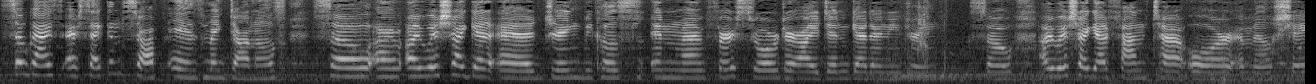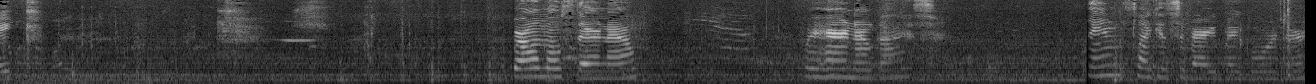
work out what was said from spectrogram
So guys, our second stop is McDonald's. So um, I wish I get a drink because in my first order I didn't get any drink. So I wish I get Fanta or a milkshake. We're almost there now. We're here now, guys. Seems like it's a very big order.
